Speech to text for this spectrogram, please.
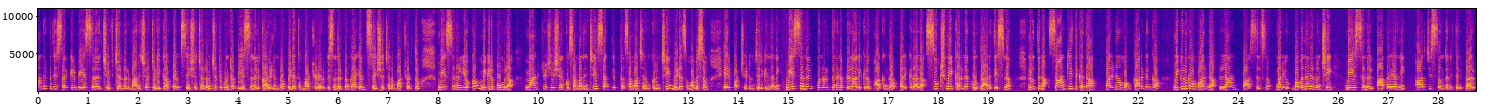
Andhra Pradesh circle BSNL chief general manager telecom M Seshachalam Chuttugunta BSNL కార్యాలయంలో మీడియాతో మాట్లాడారు. ఈ సందర్భంగా ఎం శేషచలం మాట్లాడుతూ బీఎస్ఎన్ఎల్ యొక్క మిగిలి భూముల మానిటైజేషన్కు సంబంధించి సంక్లిప్త సమాచారం గురించి మీడియా సమావేశం ఏర్పాటు చేయడం జరిగిందని బిఎస్ఎన్ఎల్ పునరుద్ధరణ ప్రణాళికలో భాగంగా పరికరాల సూక్ష్మీకరణకు దారితీసిన నూతన సాంకేతికత పరిణామం కారణంగా మిగులుగా మారిన ల్యాండ్ పార్సిల్స్ మరియు భవనాల నుంచి బిఎస్ఎన్ఎల్ ఆదాయాన్ని ఆర్జిస్తోందని తెలిపారు.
